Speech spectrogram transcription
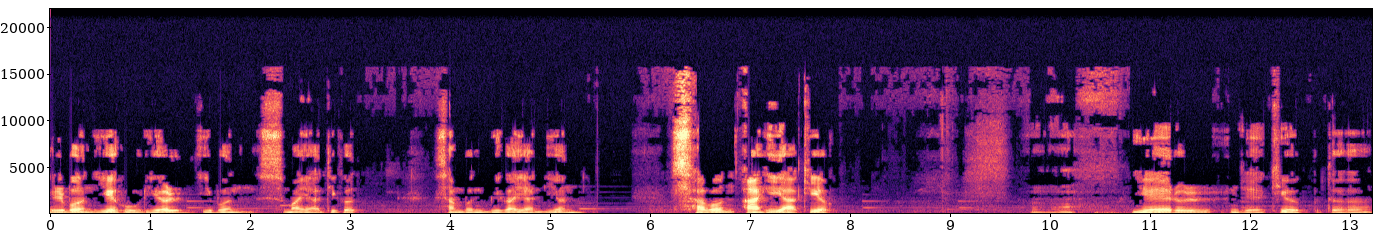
1번 예후 리을, 2번 스마야 디귿, 3번 미가야 니은, 4번 아히야 기역. 어, 예를 이제 기역부터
